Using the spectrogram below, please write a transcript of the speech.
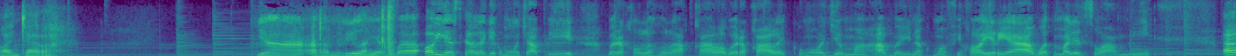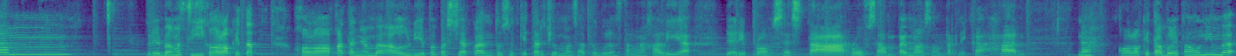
lancar Ya, alhamdulillah ya Mbak. Oh iya, sekali lagi aku mau ngucapin barakallahu laka wa barakalaikum wa jamaah bainakum fi khair ya buat Mbak dan suami. Um, bener banget sih kalau kita kalau katanya Mbak Aul dia mempersiapkan tuh sekitar cuma satu bulan setengah kali ya dari proses taruh sampai melangsungkan pernikahan. Nah, kalau kita boleh tahu nih Mbak,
